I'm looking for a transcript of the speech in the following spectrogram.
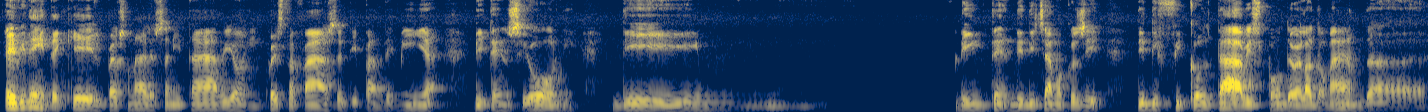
È evidente che il personale sanitario in questa fase di pandemia, di tensioni, di di, di, diciamo così, di difficoltà a rispondere alla domanda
